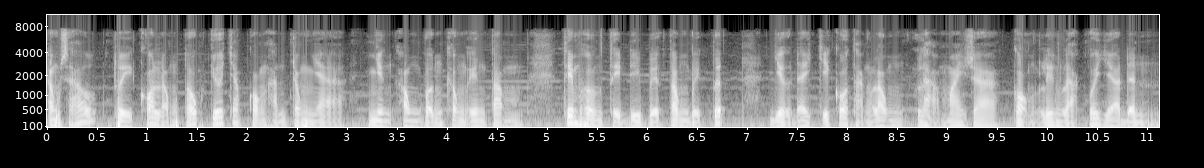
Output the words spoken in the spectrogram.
Ông Sáu tuy có lòng tốt chứa chấp con hạnh trong nhà, nhưng ông vẫn không yên tâm. thêm Hương thì đi biệt tông biệt tích, giờ đây chỉ có thằng Long là Mai ra còn liên lạc với gia đình.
